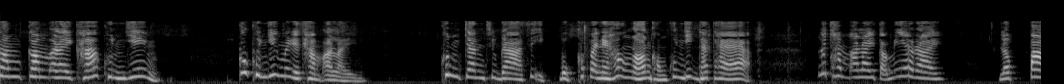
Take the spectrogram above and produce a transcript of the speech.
กรรมกรรมอะไรคะ คุณยิ่ง ก็คุณยิ่งไม่ได้ทำอะไรคุณจันสุดาสิอีกบุกเข้าไปในห้องนอนของคุณยิ่งแท้ๆแล้วทำอะไรต่อไม่อะไร แล้วป้า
